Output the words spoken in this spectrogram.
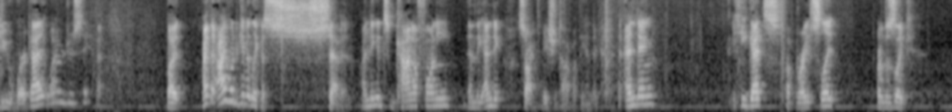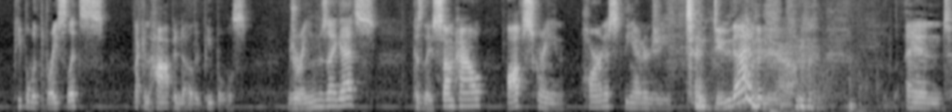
Do you work at it? Why would you say that? But I th- I would give it like a seven. I think it's kind of funny, and the ending. Sorry, we should talk about the ending. The ending. He gets a bracelet, or there's like people with bracelets that can hop into other people's dreams, I guess, because they somehow off screen harnessed the energy to do that. Yeah. and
